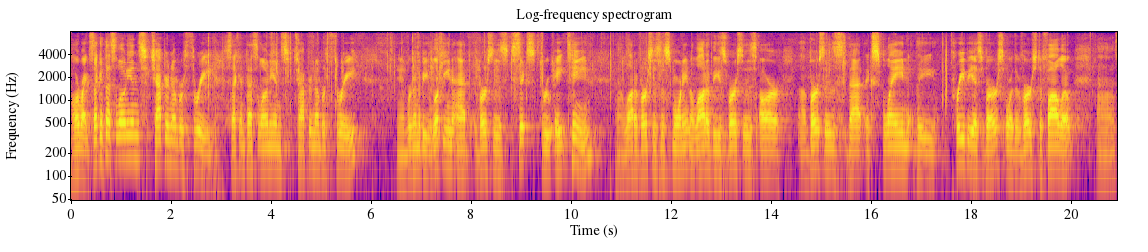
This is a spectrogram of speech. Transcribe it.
All right, Second Thessalonians chapter number 3. Second Thessalonians chapter number 3. And we're going to be looking at verses 6 through 18. A lot of verses this morning. A lot of these verses are uh, verses that explain the previous verse or the verse to follow. Uh,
